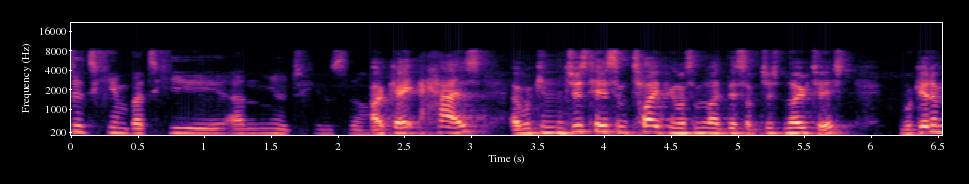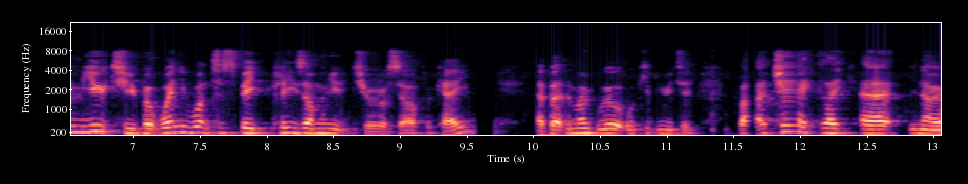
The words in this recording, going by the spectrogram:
Muted him, but he unmuted himself. Okay, has uh, we can just hear some typing or something like this. I've just noticed. We're going to mute you, but when you want to speak, please unmute yourself, okay? Uh, but at the moment, we'll, we'll keep you muted. But I checked, like, uh, you know,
